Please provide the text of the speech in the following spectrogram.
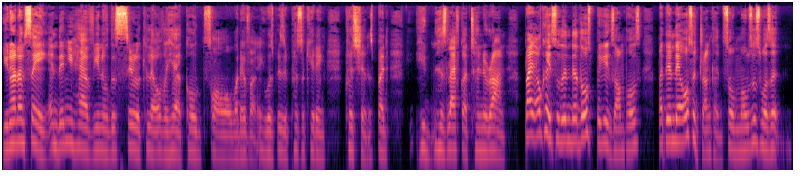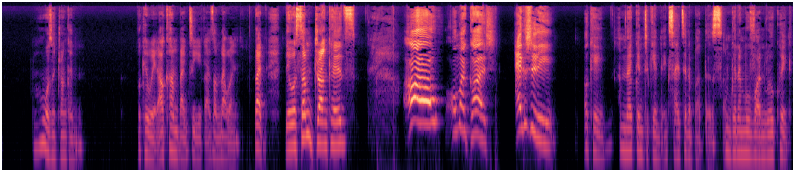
You know what I'm saying? And then you have, you know, this serial killer over here called Saul or whatever. He was busy persecuting Christians, but he his life got turned around. But okay, so then there are those big examples, but then they're also drunken. So Moses was a who was a drunkard? Okay, wait, I'll come back to you guys on that one. But there were some drunkards. Oh, oh my gosh. Actually, okay, I'm not going to get excited about this. I'm going to move on real quick.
